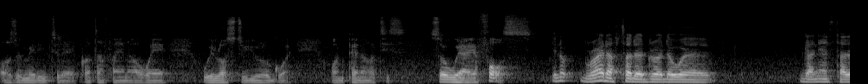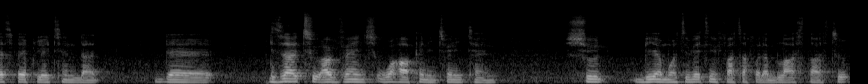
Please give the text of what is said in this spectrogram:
also made it to the quarterfinal where we lost to Uruguay on penalties. So we are a force. You know, right after the draw, there were Ghanaians started speculating that the desire to avenge what happened in 2010 should be a motivating factor for the Black Stars to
